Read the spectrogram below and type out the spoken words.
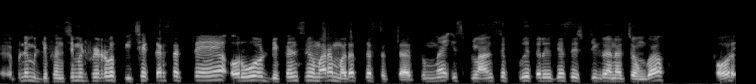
अपने डिफेंसिव मिडफील्डर को पीछे कर सकते हैं और वो डिफेंस में हमारा मदद कर सकता है। तो मैं इस प्लान से पूरी तरीके से स्टिक रहना चाहूँगा। और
